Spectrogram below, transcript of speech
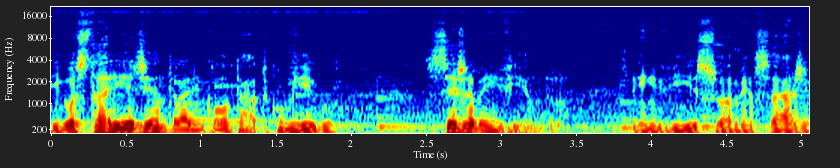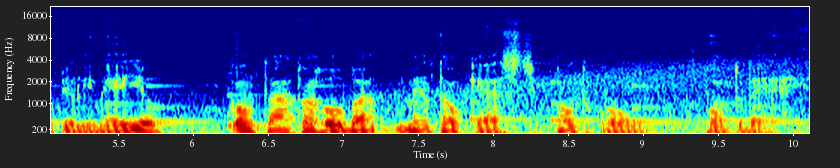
e gostaria de entrar em contato comigo, Seja bem-vindo. Envie sua mensagem pelo e-mail contato@mentalcast.com.br.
